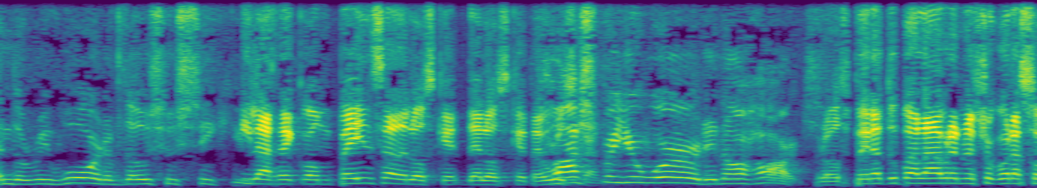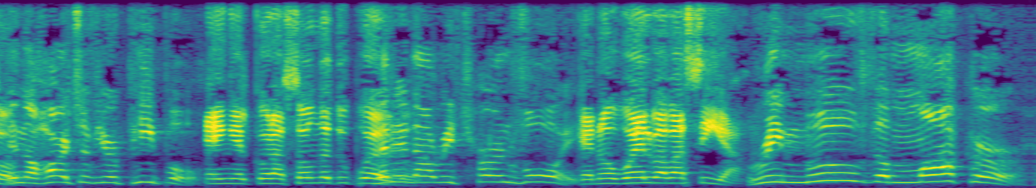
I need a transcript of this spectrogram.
and the reward of those who seek y you. la recompensa de los que, de los que te Prosper buscan. your word in our hearts, Prospera tu palabra en nuestro in corazón, the hearts of your people, en el corazón de tu that it pueblo, not return void. que no vuelva vacía. Remove the mocker,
